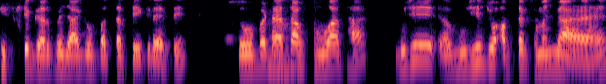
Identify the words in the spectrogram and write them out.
किसके घर पे जाके वो पत्थर फेंक रहे थे तो बट हाँ। ऐसा हुआ था मुझे मुझे जो अब तक समझ में आया है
